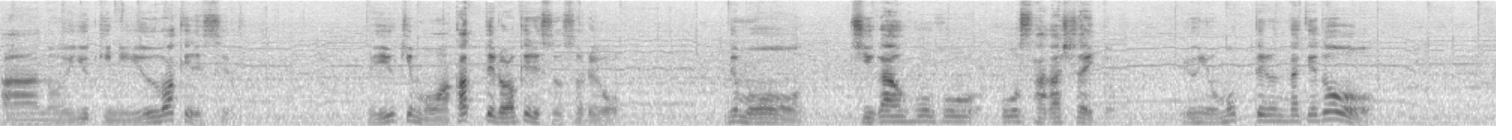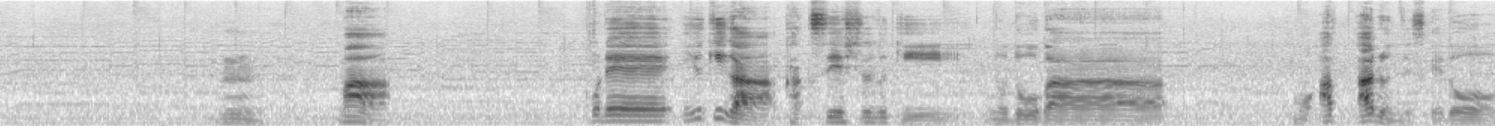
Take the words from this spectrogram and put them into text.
あの、ユキに言うわけですよ。で、ユキも分かってるわけですよ、それを。でも、違う方法を探したいというふうに思ってるんだけど、うん。まあ、これ、ユキが覚醒した時の動画もああるんですけど、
